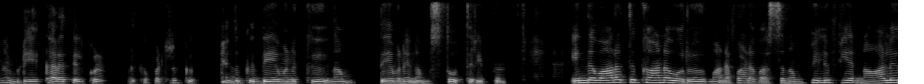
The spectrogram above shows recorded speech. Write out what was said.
நம்முடைய கரத்தில் கொடுக்கப்பட்டிருக்கு. இதுக்கு தேவனுக்கு நாம் தேவனை நாம் ஸ்தோத்தரிப்போம். இந்த வாரத்துக்கான ஒரு மனப்பாட வசனம் பிலிப்பியர் நாலு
